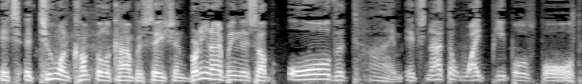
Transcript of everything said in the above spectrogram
it's a too uncomfortable a conversation. Bernie and I bring this up all the time. It's not the white people's fault.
